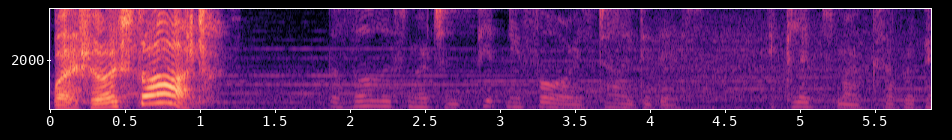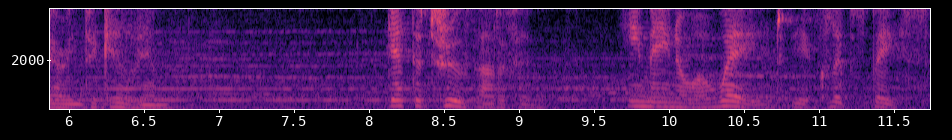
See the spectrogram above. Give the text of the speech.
Where should I start? The Volus merchant Pitne For is tied to this. Eclipse mercs are preparing to kill him. Get the truth out of him. He may know a way into the Eclipse base.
